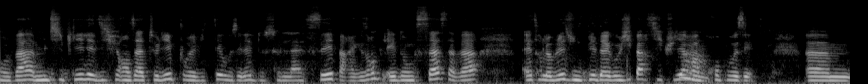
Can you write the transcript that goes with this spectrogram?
on va multiplier les différents ateliers pour éviter aux élèves de se lasser, par exemple. Et donc ça, ça va être l'objet d'une pédagogie particulière à hmm. proposer. Euh,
